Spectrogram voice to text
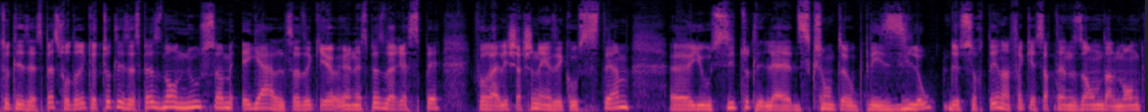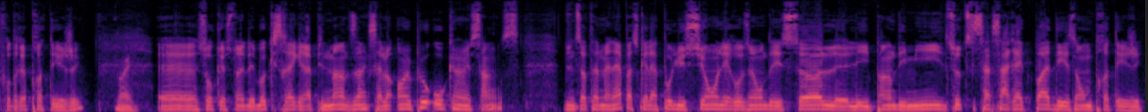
toutes les espèces, il faudrait que toutes les espèces dont nous sommes égales. C'est-à-dire qu'il y a une espèce de respect qu'il faudrait aller chercher dans les écosystèmes. Euh, il y a aussi toute la discussion des îlots de sûreté, dans le fait qu'il y a certaines zones dans le monde qu'il faudrait protéger. Ouais. Euh, sauf que c'est un débat qui se règle rapidement en disant que ça n'a un peu aucun sens, d'une certaine manière, parce que la pollution, l'érosion des sols, les pandémies, tout ça s'arrête pas à des zones protégées.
